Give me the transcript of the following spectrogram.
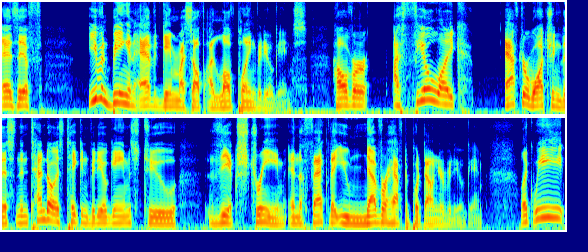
as if even being an avid gamer myself, I love playing video games. However, I feel like after watching this, Nintendo has taken video games to the extreme in the fact that you never have to put down your video game. Like we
